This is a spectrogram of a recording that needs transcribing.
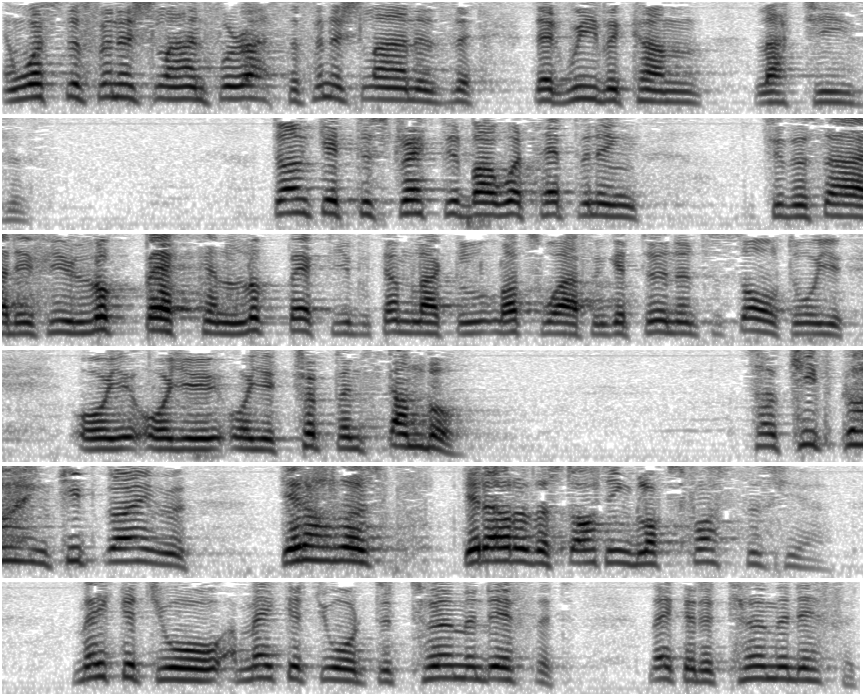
And what's the finish line for us? The finish line is the, that we become like Jesus. Don't get distracted by what's happening to the side. If you look back and look back, you become like Lot's wife and get turned into salt, or you, or you, or you, or you trip and stumble. So keep going, keep going. Get out of those, get out of the starting blocks fast this year. Make it your, make it your determined effort. Make a determined effort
